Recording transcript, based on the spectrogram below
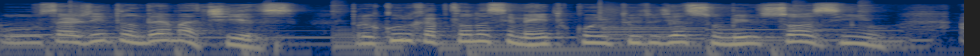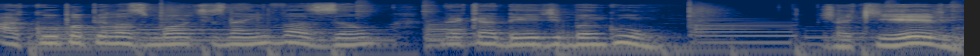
O sargento André Matias procura o Capitão Nascimento com o intuito de assumir sozinho a culpa pelas mortes na invasão da cadeia de Bangu 1, já que ele,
